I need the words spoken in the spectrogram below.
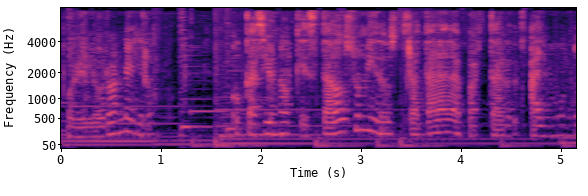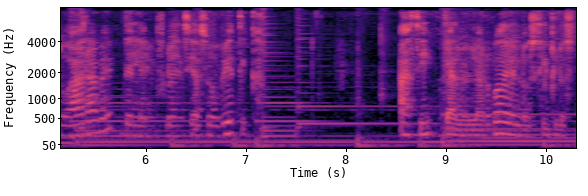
por el oro negro ocasionó que Estados Unidos tratara de apartar al mundo árabe de la influencia soviética. Así que a lo largo de los siglos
